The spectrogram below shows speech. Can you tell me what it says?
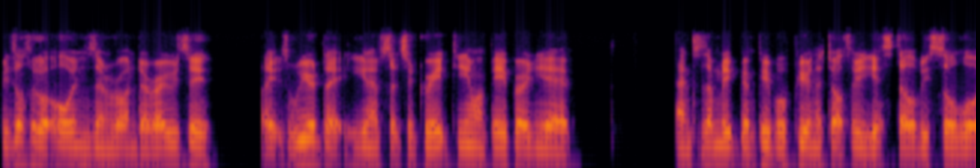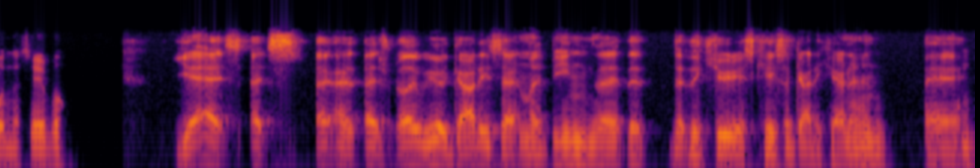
but he's also got Owens and Ronda Rousey. Like it's weird that he can have such a great team on paper, and yet, and somebody when people appear in the top three, yet still be so low on the table. Yeah, it's it's it's really weird. Gary's certainly been the the, the, the curious case of Gary Kernahan uh, mm.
